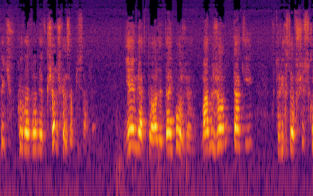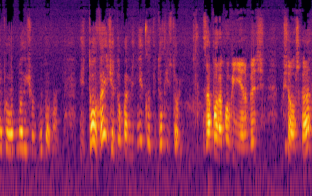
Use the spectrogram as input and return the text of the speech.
być wprowadzone w książkach zapisane. Nie wiem jak to, ale daj Boże. Mamy rząd taki, który chce wszystko to odnowić, odbudować. I to wejdzie do pamiętników i do historii. Zapora powinien być w książkach,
